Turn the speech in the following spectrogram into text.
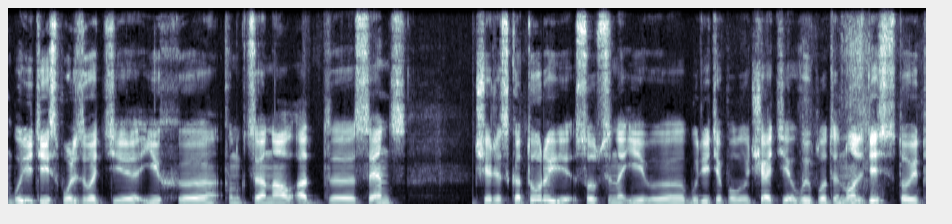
будете использовать э, их э, функционал AdSense, через который, собственно, и э, будете получать выплаты. Но здесь стоит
